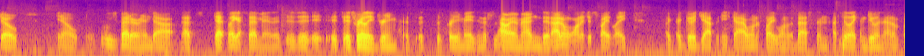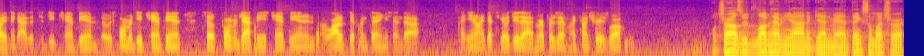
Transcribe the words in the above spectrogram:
show, you know, who's better, and uh, that's that. Like I said, man, it's it, it, it, it's really a dream. It's, it's, it's pretty amazing. This is how I imagined it. I don't want to just fight like a, a good Japanese guy. I want to fight one of the best, and I feel like I'm doing that. I'm fighting a guy that's a DEEP champion, that was former DEEP champion, so former Japanese champion, and a lot of different things. And uh, I, you know, I get to go do that and represent my country as well. Well, Charles, we'd love having you on again, man. Thanks so much for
